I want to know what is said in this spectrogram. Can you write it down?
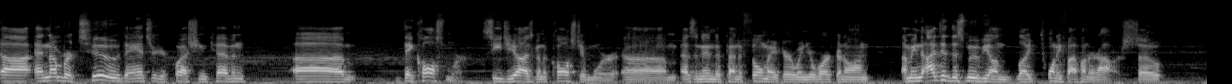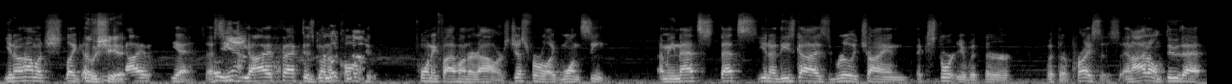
uh, and number two, to answer your question, Kevin, um, they cost more. CGI is going to cost you more um, as an independent filmmaker when you're working on. I mean, I did this movie on like twenty five hundred dollars. So, you know how much like a Oh, shit. CGI, yeah, a Oh, yeah. CGI effect is going to cost you twenty five hundred dollars just for like one scene. I mean, that's that's you know these guys really try and extort you with their with their prices, and I don't do that.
